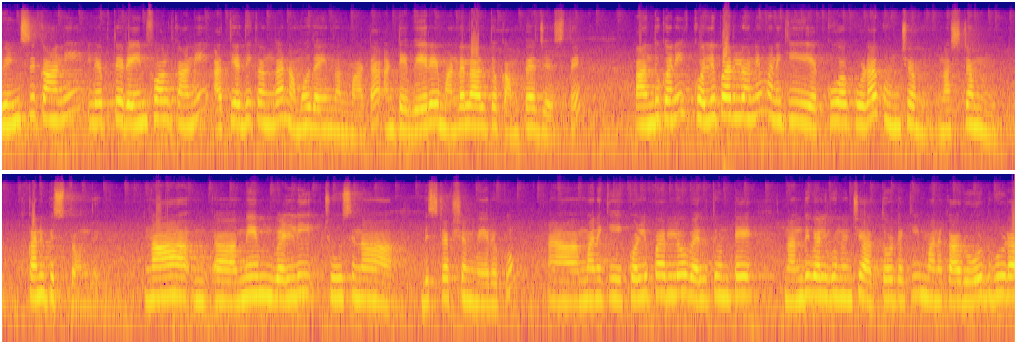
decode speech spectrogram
విండ్స్ కానీ లేకపోతే రెయిన్ఫాల్ కానీ అత్యధికంగా నమోదైందనమాట అంటే వేరే మండలాలతో కంపేర్ చేస్తే. అందుకని కొల్లిపరలోనే మనకి ఎక్కువ కూడా కొంచెం నష్టం కనిపిస్తోంది. నా మేము వెళ్ళి చూసిన డిస్ట్రక్షన్ మేరకు మనకి కొల్లిపరలో వెళ్తుంటే నంది వెలుగు నుంచి అత్తోటకి మనకు ఆ రోడ్ కూడా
